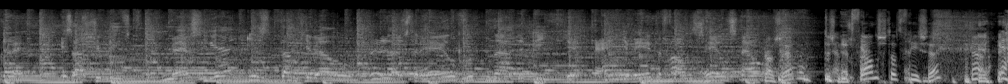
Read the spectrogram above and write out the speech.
Plaît, is alsjeblieft. Merci bien is dankjewel. Luister heel goed naar dit liedje en je leert het Frans heel snel. Kan zeggen, het is net Frans, dat Fries, hè? Ja. ja.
